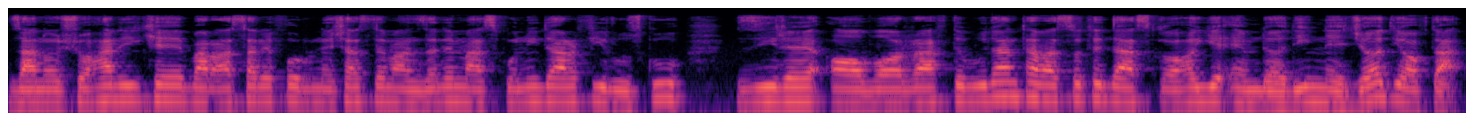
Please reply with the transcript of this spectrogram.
زن و شوهری که بر اثر فرونشست منزل مسکونی در فیروزکوه زیر آوار رفته بودند توسط دستگاه های امدادی نجات یافتند.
